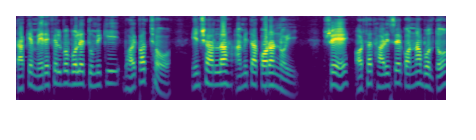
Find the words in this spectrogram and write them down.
তাকে মেরে ফেলব বলে তুমি কি ভয় পাচ্ছ? ইনশাআল্লাহ আমি তা করার নই। সে, অর্থাৎ হারিসের কন্যা বলতো,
